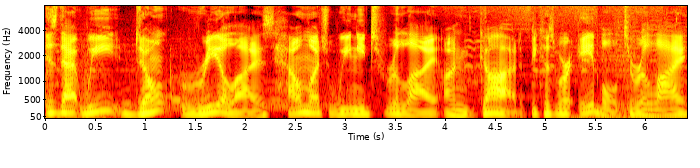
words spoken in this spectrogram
is that we don't realize how much we need to rely on God because we're able to rely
